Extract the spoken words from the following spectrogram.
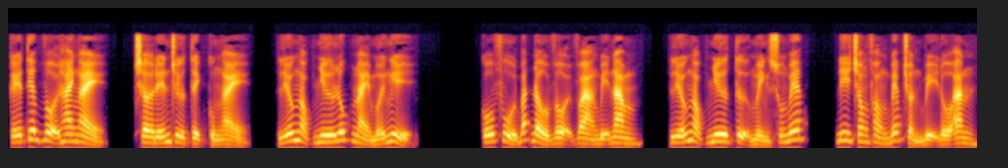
Kế tiếp vội hai ngày, chờ đến trừ tịch cùng ngày, Liễu Ngọc Như lúc này mới nghỉ. Cố phủ bắt đầu vội vàng bị năm, Liễu Ngọc Như tự mình xuống bếp, đi trong phòng bếp chuẩn bị đồ ăn.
